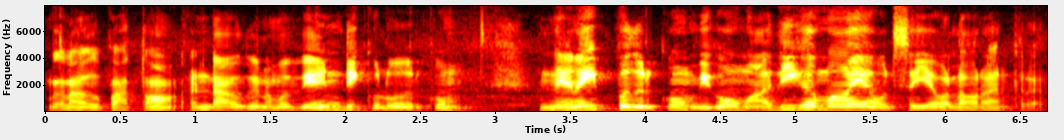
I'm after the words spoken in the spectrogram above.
முதலாவது பார்த்தோம். ரெண்டாவது நம்ம வேண்டிக் கொள்வதற்கும் நினைப்பதற்கும் மிகவும் அதிகமாய் அவர் செய்ய வல்லவராக இருக்கிறார்.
